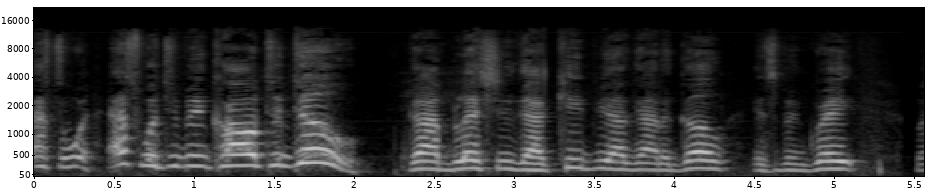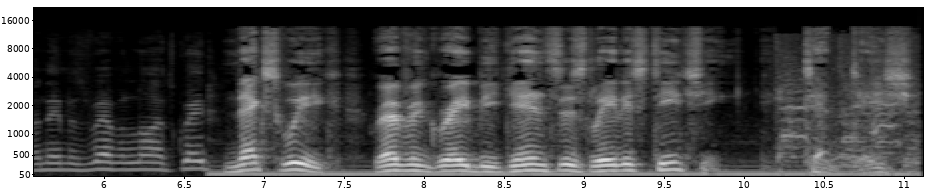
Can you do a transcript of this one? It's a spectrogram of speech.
That's the word. That's what you've been called to do. God bless you. God keep you. I gotta go. It's been great. My name is Reverend Lawrence Gray. Next week, Reverend Gray begins his latest teaching, Temptation.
